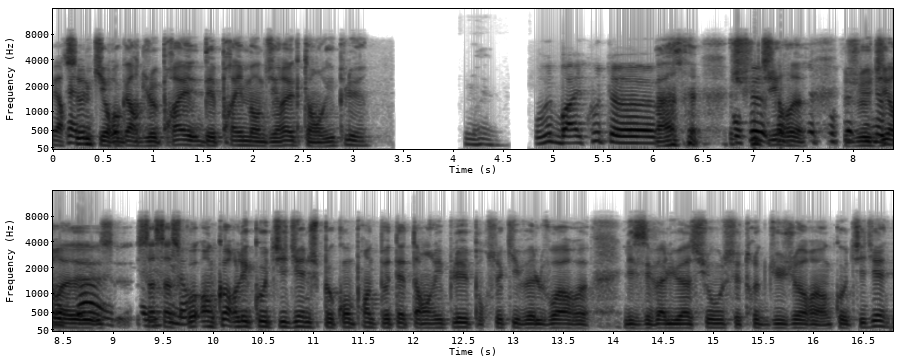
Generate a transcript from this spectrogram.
Personne qui regarde le prime, des primes en direct en replay. Ouais. Oui, bah écoute. euh, Bah, je veux dire, pour euh, ceux- pour ceux Je veux dire, euh, ça, ça se hein. encore les quotidiennes, je peux comprendre peut-être en replay pour ceux qui veulent voir euh, les évaluations, ce truc du genre en quotidienne.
